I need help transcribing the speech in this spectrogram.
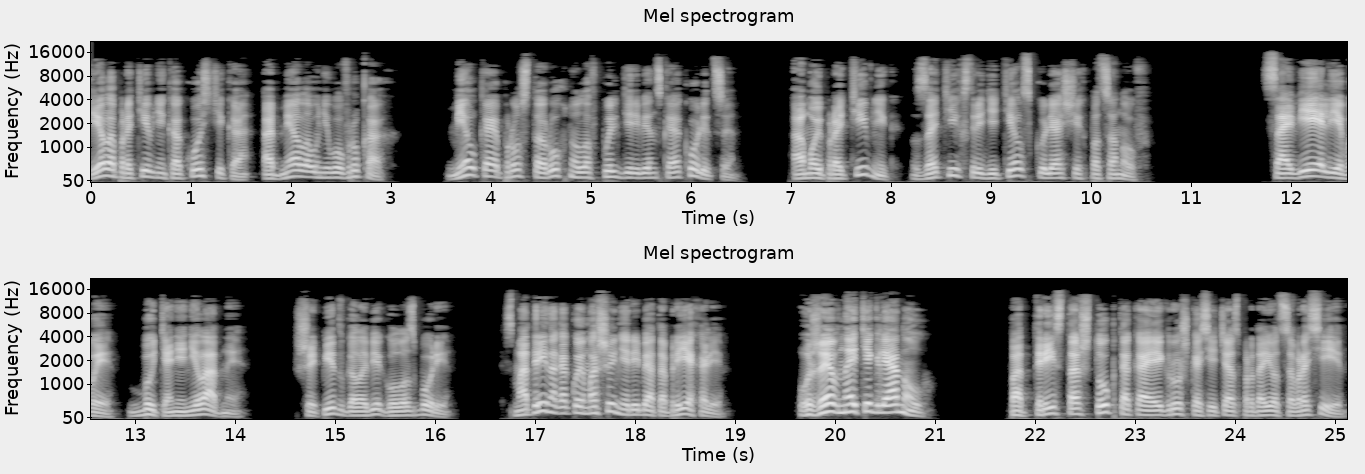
Тело противника Костика обмяло у него в руках. Мелкая просто рухнула в пыль деревенской околицы, а мой противник затих среди тел скулящих пацанов. «Савельевы, будь они неладны!» — шипит в голове голос Бори. «Смотри, на какой машине ребята приехали!» «Уже в нете глянул!» «Под 300 штук такая игрушка сейчас продается в России.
